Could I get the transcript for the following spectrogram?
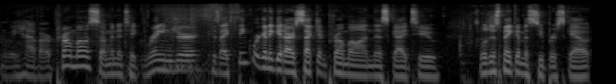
And we have our promo, so I'm going to take Ranger, because I think we're going to get our second promo on this guy too. So we'll just make him a Super Scout.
